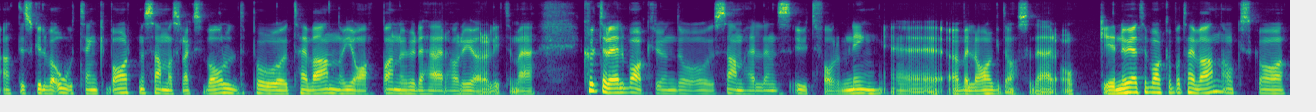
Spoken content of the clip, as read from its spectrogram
att det skulle vara otänkbart med samma slags våld på Taiwan och Japan och hur det här har att göra lite med kulturell bakgrund och samhällens utformning eh, överlag. Då, så där. Och eh, nu är jag tillbaka på Taiwan och ska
